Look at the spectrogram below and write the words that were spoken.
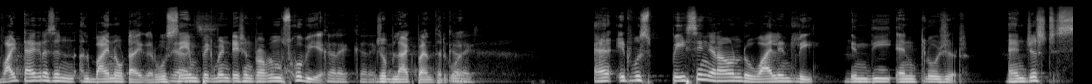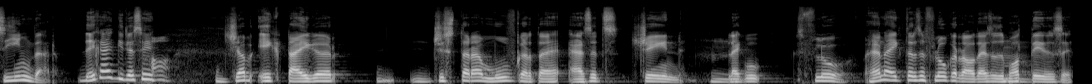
white tiger is an albino tiger वो सेम पिगमेंटेशन प्रॉब्लम उसको भी है Correct, correct, जो ब्लैक पैंथर को है. Correct. and it was pacing around violently in the enclosure. And just seeing देखा है कि जैसे जब एक टाइगर जिस तरह मूव करता है एज इट्स चेंड लाइक वो फ्लो है ना एक तरह से फ्लो कर रहा होता है ऐसे बहुत तेज से।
